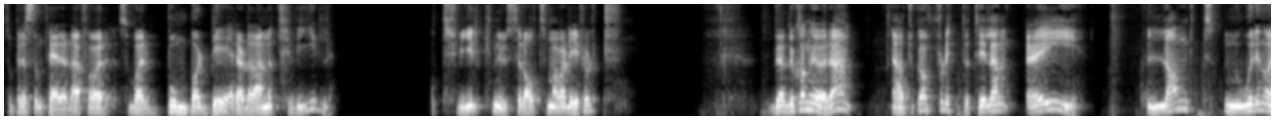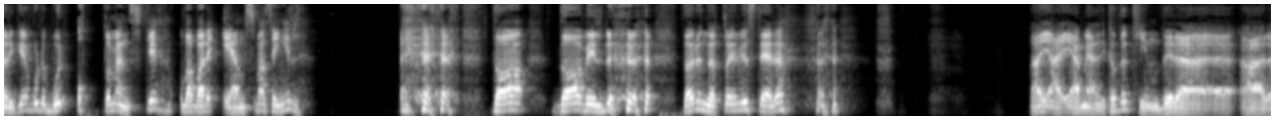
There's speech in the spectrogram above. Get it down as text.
Så presenterer deg for, så bare bombarderer det deg med tvil. Og tvil knuser alt som er verdifullt. Det du kan gjøre, er at du kan flytte til en øy langt nord i Norge hvor det bor åtte mennesker, og det er bare én som er singel. da, da vil du Da er du nødt til å investere. Nei, jeg, jeg, mener ikke at Tinder er, er,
